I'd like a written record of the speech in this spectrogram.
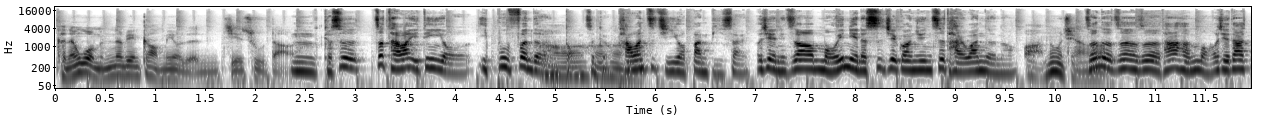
可能我们那边刚好没有人接触到。嗯，可是这台湾一定有一部分的人懂这个。哦、台湾自己有办比赛，而且你知道某一年的世界冠军是台湾人哦。哇，那么强、啊！真的真的真的，他很猛，而且他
